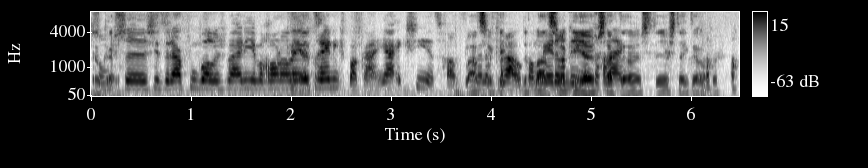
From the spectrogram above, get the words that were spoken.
Soms eh, zitten daar voetballers bij die hebben gewoon alleen een trainingspak aan. Ja, ik zie het, schat. De Ik ben een plaatselijke, vrouw, de kan meerdere plaatselijke dingen jeugd staat, eh, steekt open.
